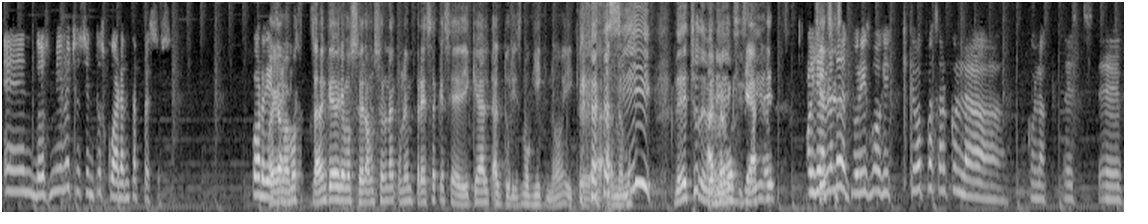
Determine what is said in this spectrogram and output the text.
en 2.840 pesos. Oiga, vamos, ¿saben qué deberíamos ser? Vamos a ser una, empresa que se dedique al, turismo geek, ¿no? Y que armemos, sí, de hecho debería existir. Oye, hablando de turismo ¿qué va a pasar con la, con la, este,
